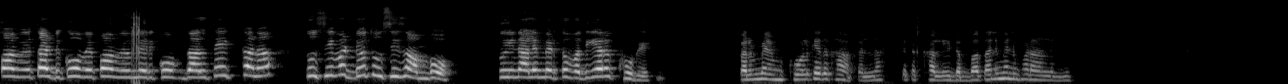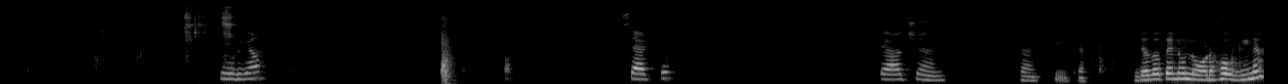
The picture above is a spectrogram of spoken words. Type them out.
ਭਾਵੇਂ ਉਹ ਤੁਹਾਡੇ ਕੋ ਹੋਵੇ ਭਾਵੇਂ ਉਹ ਮੇਰੇ ਕੋ ਗੱਲ ਤੇ ਇੱਕ ਆ ਨਾ ਤੁਸੀਂ ਵੱਡੇ ਹੋ ਤੁਸੀਂ ਸੰਭੋ। ਤੁਸੀਂ ਨਾਲੇ ਮੇਰੇ ਤੋਂ ਵਧੀਆ ਰੱਖੋਗੇ। ਪਰ ਮੈਂ ਖੋਲ ਕੇ ਦਿਖਾ ਪਹਿਲਾਂ ਕਿਤੇ ਖਾਲੀ ਡੱਬਾ ਤਾਂ ਨਹੀਂ ਮੈਨੂੰ ਫੜਾਉਣ ਲੱਗੀ। ਚੂੜੀਆਂ। ਸੈੱਟ ਤੇ ਆ ਚੈਨ ਚੱਲ ਠੀਕ ਹੈ। ਜਦੋਂ ਤੈਨੂੰ ਲੋੜ ਹੋਊਗੀ ਨਾ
